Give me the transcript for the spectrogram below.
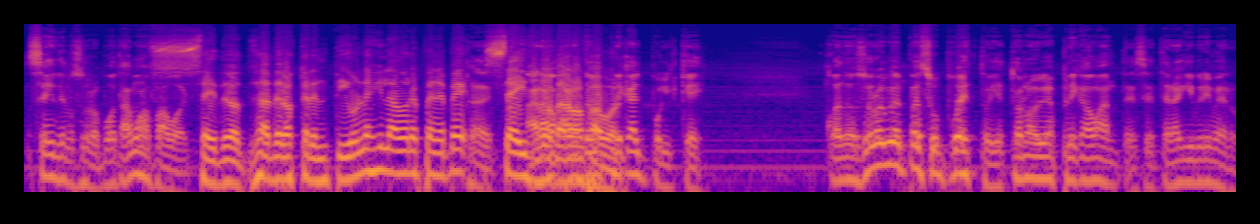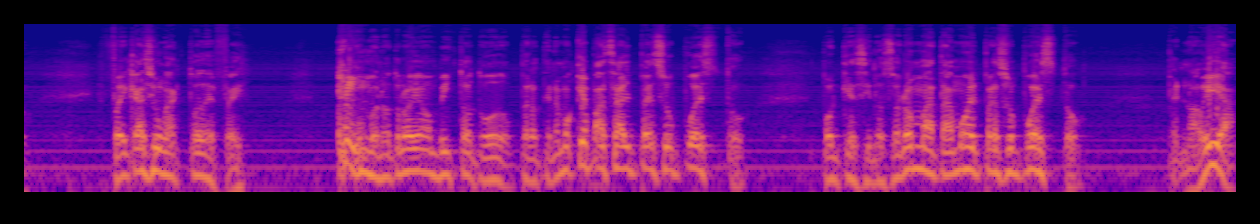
seis de nosotros votamos a favor. Seis de los, o sea, de los 31 legisladores PNP, O sea, seis ahora- votaron ahora a te voy favor. explicar por qué. Cuando nosotros vimos el presupuesto, y esto no lo había explicado antes, este era aquí primero, fue casi un acto de fe. nosotros habíamos visto todo, pero tenemos que pasar el presupuesto, porque si nosotros matamos el presupuesto, pues no había.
